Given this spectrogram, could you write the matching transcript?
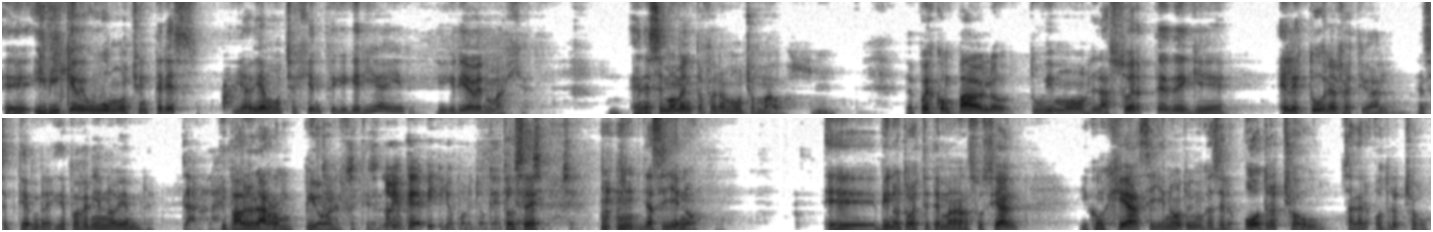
Eh, y vi que hubo mucho interés y había mucha gente que quería ir y quería ver magia. En ese momento fueron muchos magos. Mm. Después con Pablo tuvimos la suerte de que él estuvo en el festival en septiembre y después venía en noviembre. Claro. la Y Pablo la rompió Claro, en el festival. No, yo quedé pico, yo por yo quedé Entonces- picadísimo, sí. ya se llenó. Eh, vino todo este tema social y con GEA se llenó, tuvimos que hacer otro show, sacar otro show.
